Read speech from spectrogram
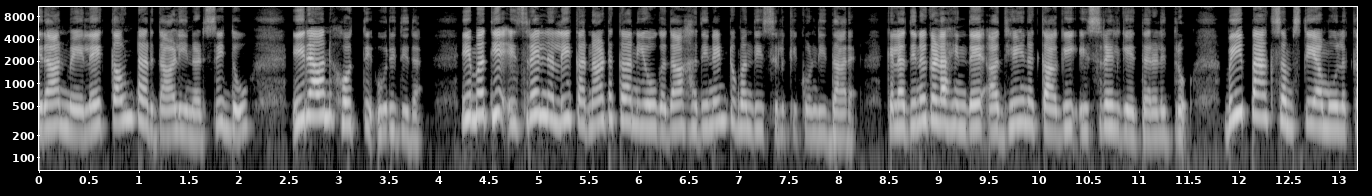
ಇರಾನ್ ಮೇಲೆ ಕೌಂಟರ್ ದಾಳಿ ನಡೆಸಿದ್ದು, ಇರಾನ್ ಹೊತ್ತಿ ಉರಿದಿದೆ. ಈ ಮಧ್ಯೆ ಇಸ್ರೇಲ್ನಲ್ಲಿ ಕರ್ನಾಟಕ ನಿಯೋಗದ ಹದಿನೆಂಟು ಮಂದಿ ಸಿಲುಕಿಕೊಂಡಿದ್ದಾರೆ. ಕೆಲ ದಿನಗಳ ಹಿಂದೆ ಅಧ್ಯಯನಕ್ಕಾಗಿ ಇಸ್ರೇಲ್ಗೆ ತೆರಳಿದ್ರು. ಬಿಪ್ಯಾಕ್ ಸಂಸ್ಥೆಯ ಮೂಲಕ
